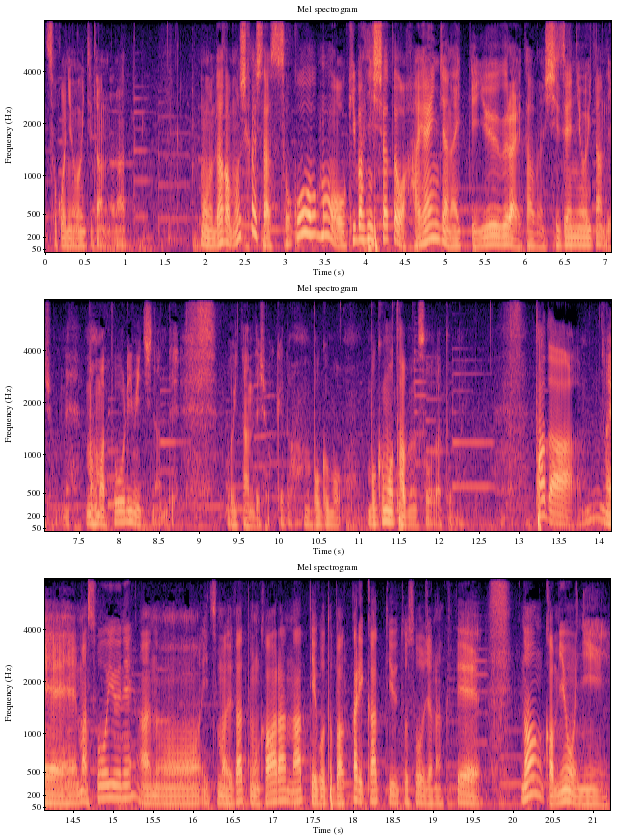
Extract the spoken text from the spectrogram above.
そこに置いてたんだなと。もうだからもしかしたらそこをもう置き場にしちゃった方が早いんじゃないっていうぐらい多分自然に置いたんでしょうね。まあまあ通り道なんで置いたんでしょうけど僕も僕も多分そうだと思う。ただ、えー、まあ、そういうね、あのー、いつまでたっても変わらんなっていうことばっかりかっていうとそうじゃなくてなんか妙に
